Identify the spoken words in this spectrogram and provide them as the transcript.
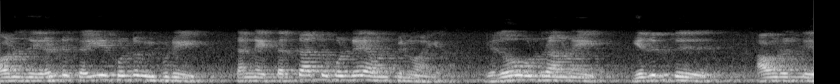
அவனது இரண்டு கையை கொண்டும் இப்படி தன்னை தற்காத்து கொண்டே அவன் பின்வாங்கினான். ஏதோ ஒன்று அவனை எதிர்த்து அவனுக்கு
